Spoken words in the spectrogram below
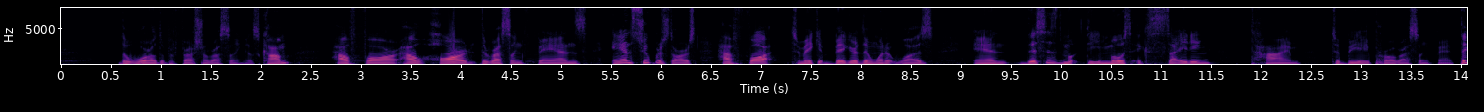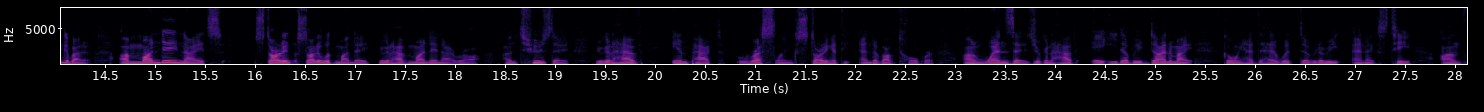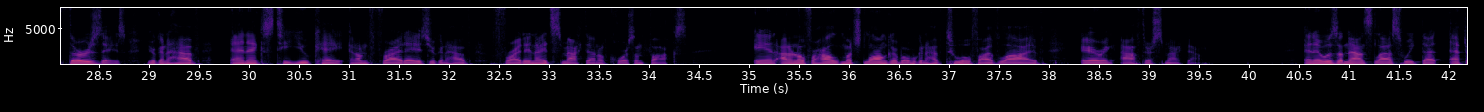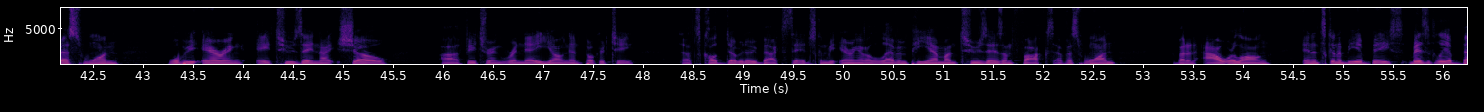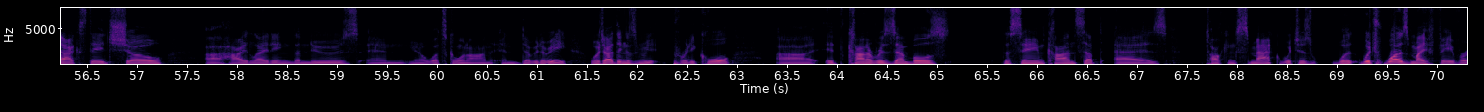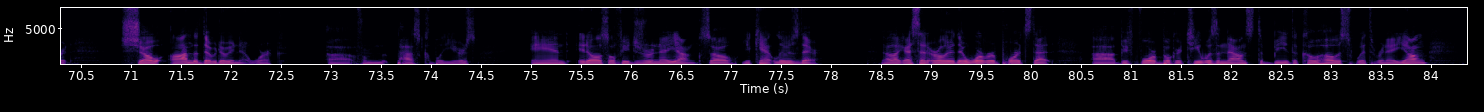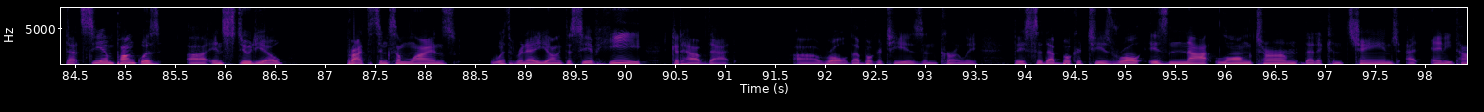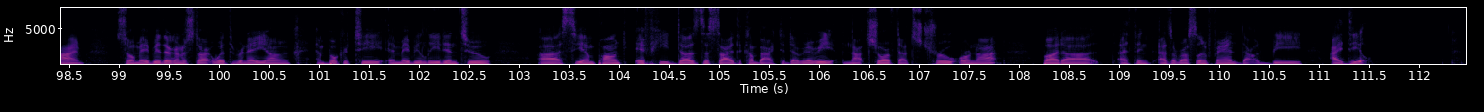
the world of professional wrestling has come, how far how hard the wrestling fans and superstars have fought to make it bigger than what it was. And this is the most exciting time to be a pro wrestling fan. Think about it. On Monday nights, starting starting with Monday, you're gonna have Monday Night Raw. On Tuesday, you're gonna have Impact Wrestling starting at the end of October. On Wednesdays, you're gonna have AEW Dynamite going head to head with WWE NXT. On Thursdays, you're gonna have NXT UK, and on Fridays, you're gonna have Friday Night SmackDown, of course, on Fox. And I don't know for how much longer, but we're gonna have 205 Live airing after SmackDown. And it was announced last week that FS1 will be airing a Tuesday night show uh, featuring Renee Young and Booker T. That's called WWE Backstage. It's going to be airing at 11 p.m. on Tuesdays on Fox FS1, about an hour long, and it's going to be a base, basically a backstage show uh, highlighting the news and you know what's going on in WWE, which I think is pretty cool. Uh, it kind of resembles the same concept as Talking Smack, which is which was my favorite show on the WWE Network uh, from the past couple years and it also features Renee Young, so you can't lose there. Now, like I said earlier, there were reports that uh, before Booker T was announced to be the co-host with Renee Young, that CM Punk was uh, in studio practicing some lines with Renee Young to see if he could have that uh, role that Booker T is in currently. They said that Booker T's role is not long term, that it can change at any time. So maybe they're going to start with Renee Young and Booker T and maybe lead into uh, CM Punk if he does decide to come back to WWE. not sure if that's true or not, but uh, I think as a wrestling fan, that would be ideal.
